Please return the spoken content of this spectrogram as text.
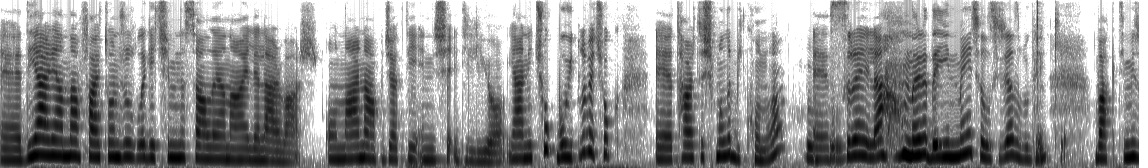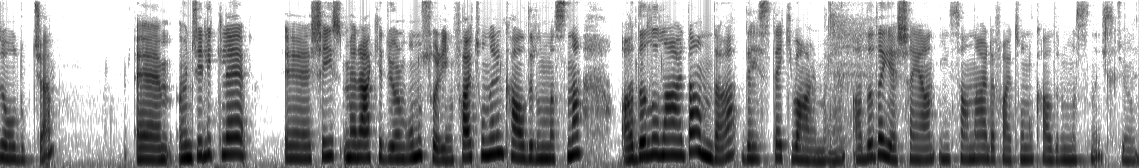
Ee, diğer yandan faytonculukla geçimini sağlayan aileler var. Onlar ne yapacak diye endişe ediliyor. Yani çok boyutlu ve çok e, tartışmalı bir konu. Hı hı. E, sırayla onlara değinmeye çalışacağız bugün. Peki. Vaktimiz oldukça. E, öncelikle e, şeyi merak ediyorum onu sorayım. Faytonların kaldırılmasına adalılardan da destek var mı? Yani adada yaşayan insanlar da faytonun kaldırılmasını istiyor mu?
